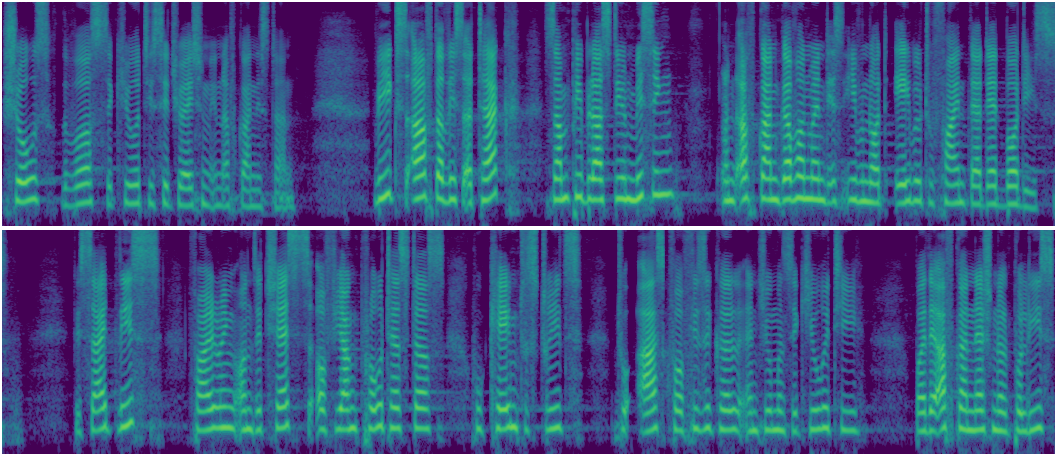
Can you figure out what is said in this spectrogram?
shows the worst security situation in Afghanistan. Weeks after this attack, some people are still missing and Afghan government is even not able to find their dead bodies. Besides this, firing on the chests of young protesters who came to streets to ask for physical and human security by the Afghan National Police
